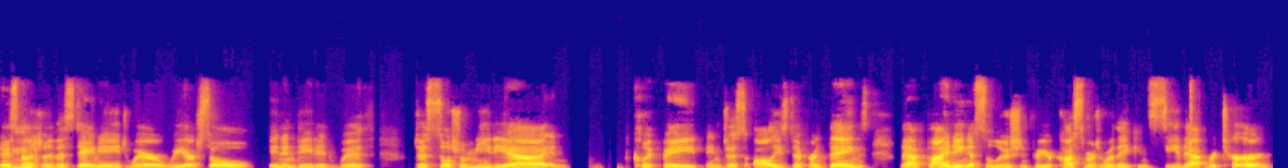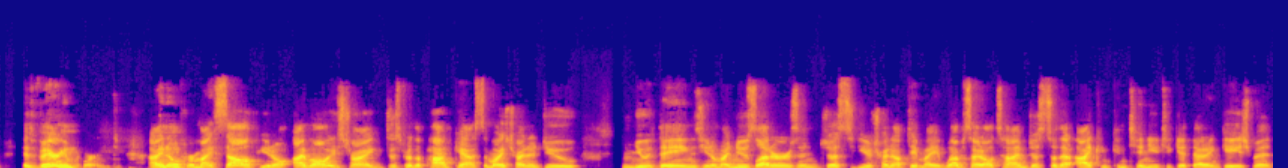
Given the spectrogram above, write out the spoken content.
And mm-hmm. especially mm-hmm. this day and age where we are so inundated with just social media and clickbait and just all these different things that finding a solution for your customers where they can see that return is very mm-hmm. important. I know mm-hmm. for myself, you know, I'm always trying just for the podcast, I'm always trying to do new things, you know, my newsletters and just you know trying to update my website all the time just so that I can continue to get that engagement.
